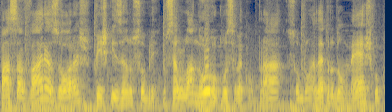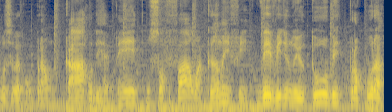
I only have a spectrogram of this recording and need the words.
passa várias horas pesquisando sobre um celular novo que você vai comprar, sobre um eletrodoméstico que você vai comprar, um carro de repente, um sofá, uma cama, enfim. Vê vídeo no YouTube, procura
